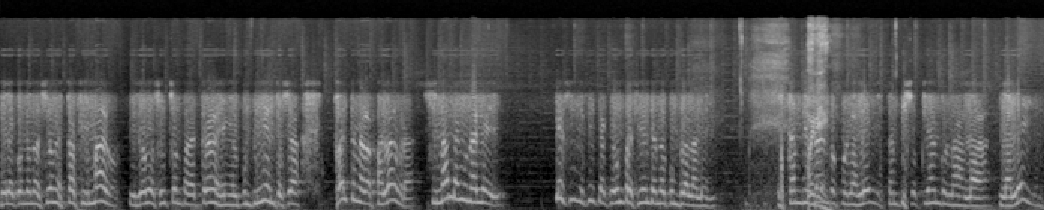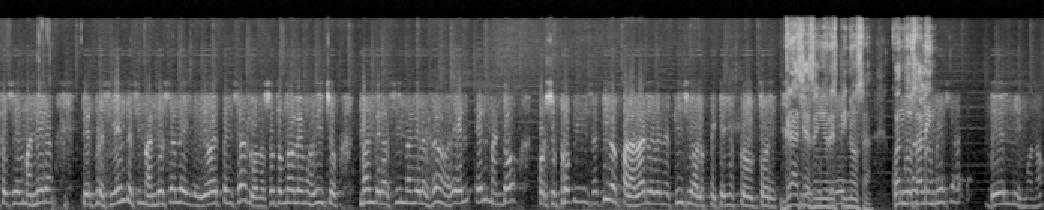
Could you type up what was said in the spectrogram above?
de la condonación está firmado y luego se echan para atrás en el cumplimiento. O sea, faltan a la palabra. Si mandan una ley, ¿qué significa que un presidente no cumpla la ley? Están violando por la ley, están pisoteando la, la, ley. Entonces, de manera que el presidente, si mandó esa ley, debió de pensarlo. Nosotros no le hemos dicho, mándela así, mándela así. Él, él mandó por su propia iniciativa para darle beneficio a los pequeños productores. Gracias, señor Espinosa. ¿Cuándo salen? De él mismo, ¿no?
